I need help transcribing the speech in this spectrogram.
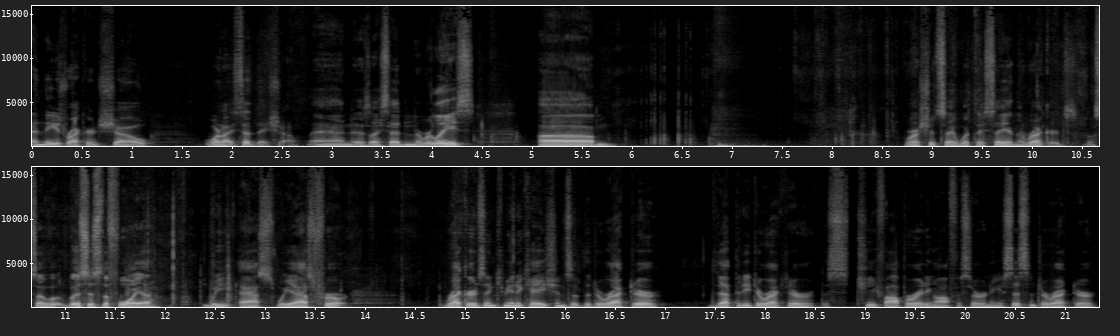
And these records show what I said they show. And as I said in the release, um, or I should say what they say in the records. So this is the FOIA we asked we asked for records and communications of the director, the deputy director, the chief operating officer, and the assistant director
